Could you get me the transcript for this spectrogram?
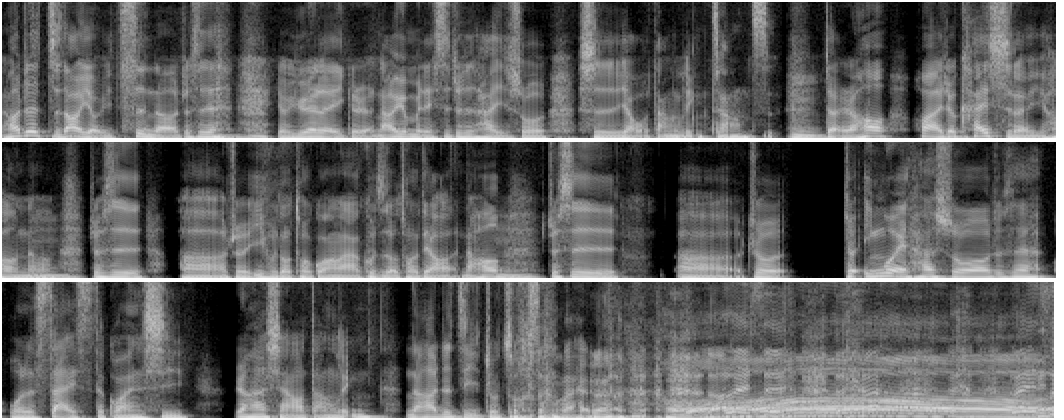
然后就直到有一次呢，就是有约了一个人，然后原本的事就是他也说是要我当领这样子，嗯，对。然后后来就开始了以后呢，就是呃，就是衣服都脱光啦，裤子都脱掉了，然后就是呃，就就因为他说就是我的 size 的关系，让他想要当领，然后他就自己就坐上来了，然后类似，类似。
